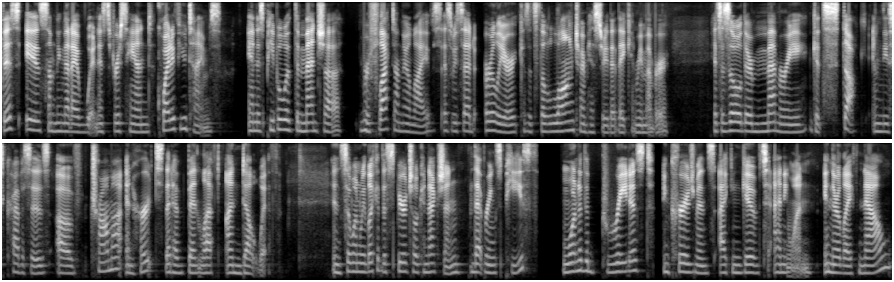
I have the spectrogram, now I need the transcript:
This is something that I've witnessed firsthand quite a few times. And as people with dementia reflect on their lives, as we said earlier, because it's the long term history that they can remember, it's as though their memory gets stuck in these crevices of trauma and hurts that have been left undealt with. And so when we look at the spiritual connection that brings peace, one of the greatest encouragements I can give to anyone in their life now,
